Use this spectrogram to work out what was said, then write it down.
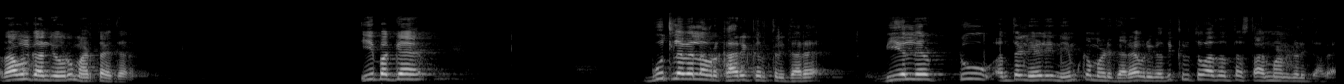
ರಾಹುಲ್ ಗಾಂಧಿಯವರು ಮಾಡ್ತಾ ಇದ್ದಾರೆ. ಈ ಬಗ್ಗೆ ಬೂತ್ ಲೆವೆಲ್ ಅವರ ಕಾರ್ಯಕರ್ತರಿದ್ದಾರೆ. ಬಿ ಎಲ್ ಎ ಟೂ ಅಂತೇಳಿ ಹೇಳಿ ನೇಮಕ ಮಾಡಿದ್ದಾರೆ, ಅವರಿಗೆ ಅಧಿಕೃತವಾದಂಥ ಸ್ಥಾನಮಾನಗಳಿದ್ದಾವೆ.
